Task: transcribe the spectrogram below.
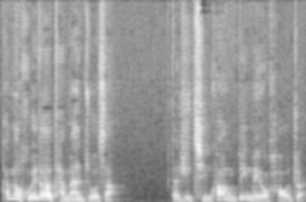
他们回到谈判桌上。但是情况并没有好转，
